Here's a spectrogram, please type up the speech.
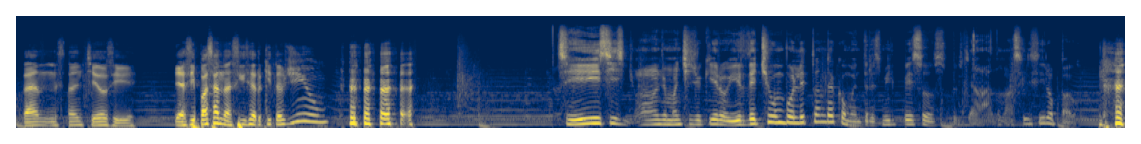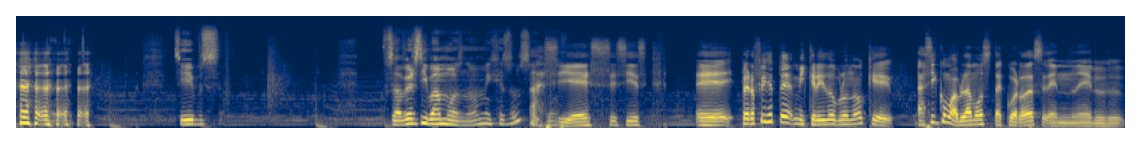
están, están chidos y, y así pasan así cerquita. Sí, sí, yo manches, yo quiero ir. De hecho, un boleto anda como en 3 mil pesos. Pues ya, nomás, sí, sí lo pago. sí, pues. Pues a ver si vamos, ¿no, mi Jesús? Así es, sí es. Eh, pero fíjate, mi querido Bruno, que así como hablamos, ¿te acuerdas? En el.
